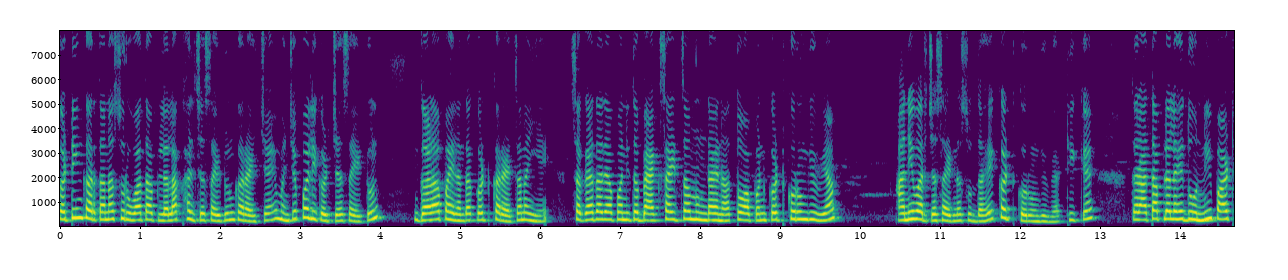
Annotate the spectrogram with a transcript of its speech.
कटिंग करताना सुरुवात आपल्याला खालच्या साईडून करायची आहे. म्हणजे पलीकडच्या साईडून गळा पहिल्यांदा कट करायचा नाही आहे सगळ्यात आधी आपण इथं बॅक साईडचा मुंडा आहे ना तो आपण कट करून घेऊया. आणि वरच्या साईडनं सुद्धा हे कट करून घेऊया. ठीक आहे? तर आता आपल्याला हे दोन्ही पाठ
